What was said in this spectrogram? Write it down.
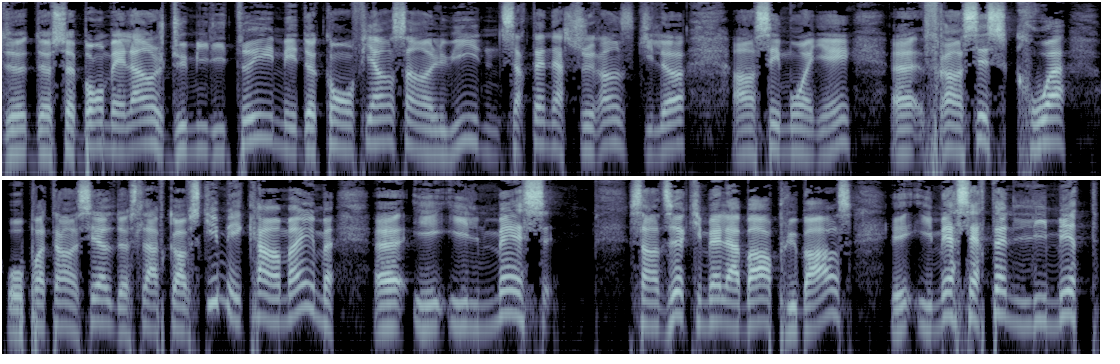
de, ce bon mélange d'humilité, mais de confiance en lui, d'une certaine assurance qu'il a en ses moyens. Euh, Francis croit au potentiel de Slavkovski, mais quand même, il met sans dire qu'il met la barre plus basse, et il met certaines limites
